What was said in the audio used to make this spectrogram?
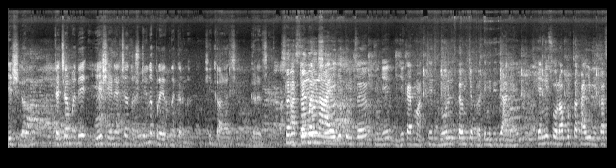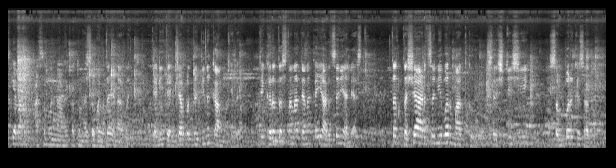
यश घालून त्याच्यामध्ये यश येण्याच्या दृष्टीनं प्रयत्न करणं ही काळाची गरज आहे. असं म्हणणं आहे की तुमचं म्हणजे जे काय मागचे दोन टर्मचे प्रतिनिधी जे आले आहेत त्यांनी सोलापूरचा काही विकास केला असं म्हणणं आहे का असं तुमचं म्हणता येणार नाही. त्यांनी त्यांच्या पद्धतीनं काम केलं. ते करत असताना त्यांना काही अडचणी आल्या असतील. तर तशा अडचणीवर मात करून श्रेष्ठीशी संपर्क साधून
